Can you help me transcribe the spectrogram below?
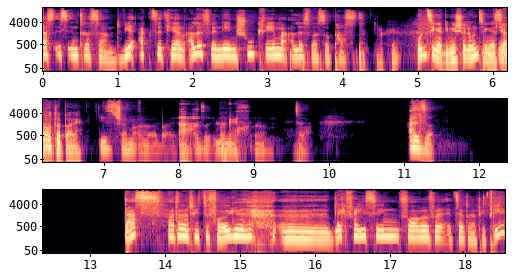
das ist interessant. Wir akzeptieren alles, wir nehmen Schuhcreme, alles, was so passt. okay. Hunzinger, die Michelle Hunzinger ist ja, Ja. auch dabei. Die ist scheinbar auch dabei. Ah, also immer okay. noch ähm, so. Also, das hatte natürlich zur Folge äh, Blackfacing, Vorwürfe etc. pp.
